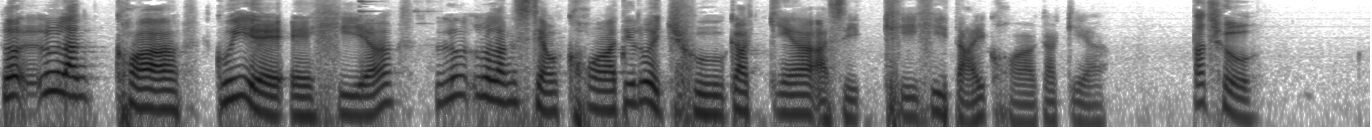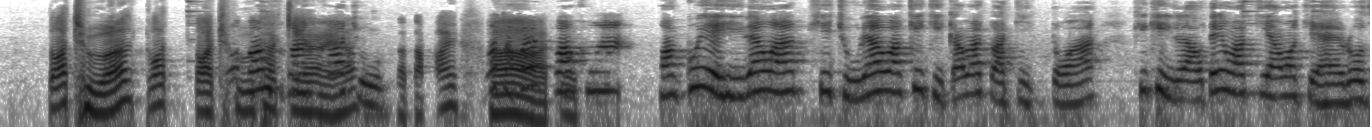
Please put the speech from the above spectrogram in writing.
你你人看几个诶戏啊？你你人想看啲你会厝甲惊，还是去戏台看甲惊？搭厝。搭厝啊，搭搭厝较惊啊！搭搭摆啊！我看看几个戏了啊，去厝了啊，去去甲我大极大。 Kiki 我惊我惊เต้นว่าเกียร์ว่าเกียร์ไฮโรเ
